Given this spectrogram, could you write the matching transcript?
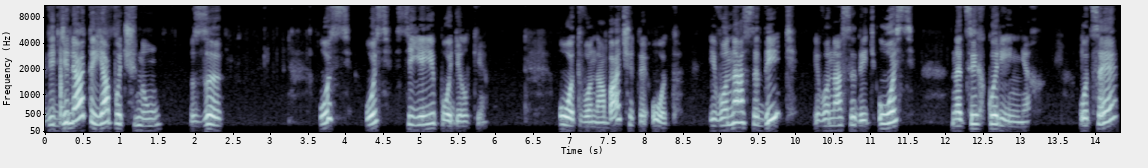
Відділяти я почну з ось ось з цієї поділки. От вона, бачите, от. І вона сидить, і вона сидить ось на цих коріннях. Оце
